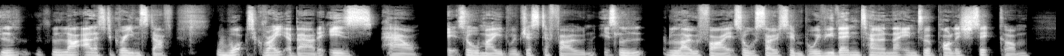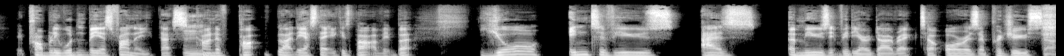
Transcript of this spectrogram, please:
like Alistair Green stuff. What's great about it is how it's all made with just a phone. It's lo-fi. It's all so simple. If you then turn that into a polished sitcom, it probably wouldn't be as funny. That's mm. kind of part like the aesthetic is part of it, but your interviews as a music video director or as a producer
